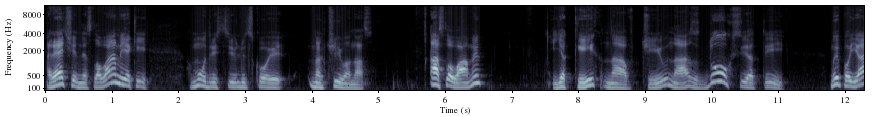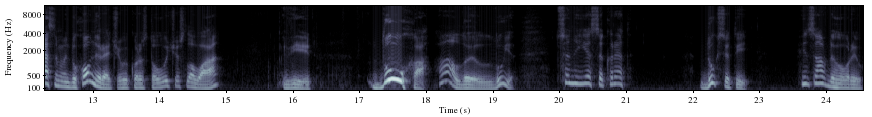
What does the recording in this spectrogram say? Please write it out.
речі не словами, які мудрістю людської навчила нас, а словами, яких навчив нас Дух Святий. Ми пояснюємо духовні речі, використовуючи слова від Духа. Аллилуйя! Це не є секрет. Дух Святий, він завжди говорив.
